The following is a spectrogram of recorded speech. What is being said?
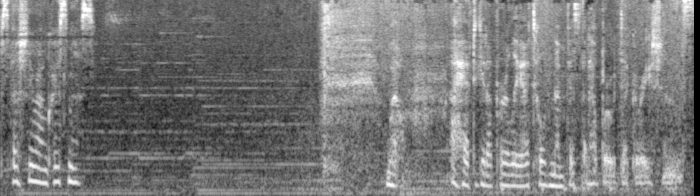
especially around Christmas. Well, have to get up early. I told Memphis I'd help her with decorations.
